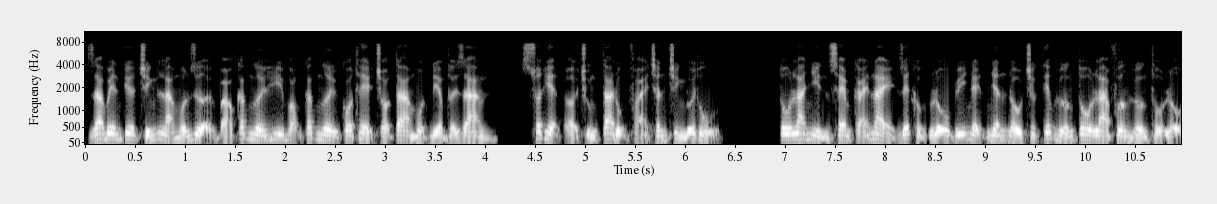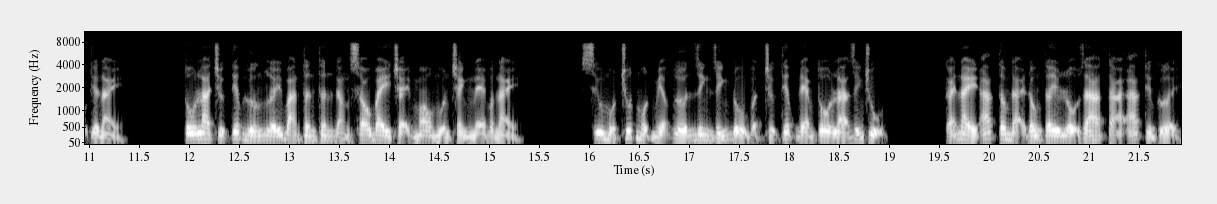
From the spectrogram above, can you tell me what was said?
ra bên kia chính là muốn dựa vào các ngươi hy vọng các ngươi có thể cho ta một điểm thời gian, xuất hiện ở chúng ta đụng phải chân chính đối thủ. Tô La nhìn xem cái này giết khổng lồ vĩ nện nhân đầu trực tiếp hướng Tô La phương hướng thổ lộ tia này. Tô La trực tiếp hướng lấy bản thân thân đằng sau bay chạy mau muốn tránh né vật này. Siêu một chút một miệng lớn dinh dính đồ vật trực tiếp đem Tô La dính trụ. Cái này ác tâm đại đông tây lộ ra tà ác tiếng cười.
